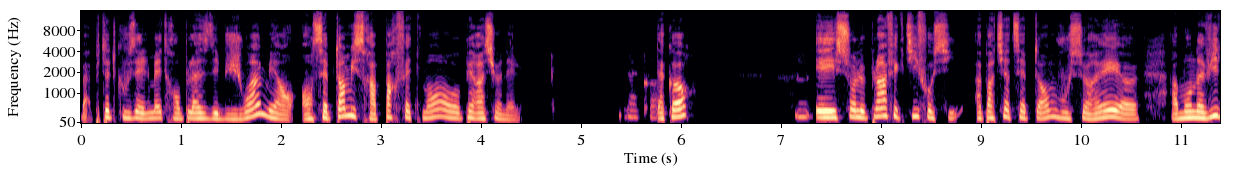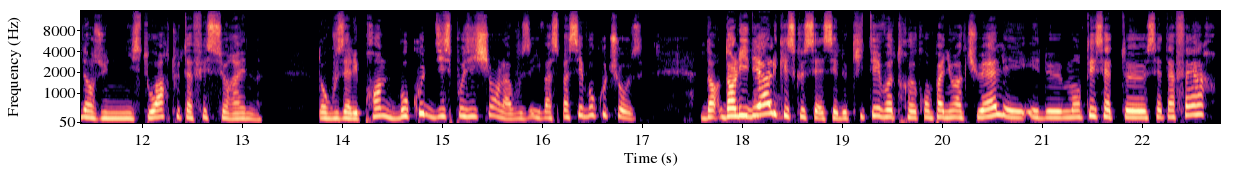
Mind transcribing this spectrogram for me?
Bah, Peut-être que vous allez le mettre en place début juin, mais en, en septembre, il sera parfaitement opérationnel. D'accord. D'accord? Mm. Et sur le plan affectif aussi, à partir de septembre, vous serez, euh, à mon avis, dans une histoire tout à fait sereine. Donc, vous allez prendre beaucoup de dispositions là. Vous, il va se passer beaucoup de choses. Dans, dans l'idéal, qu'est-ce que c'est? C'est de quitter votre compagnon actuel et, et de monter cette, euh, cette affaire?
